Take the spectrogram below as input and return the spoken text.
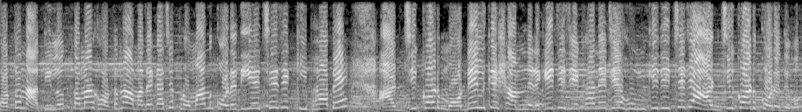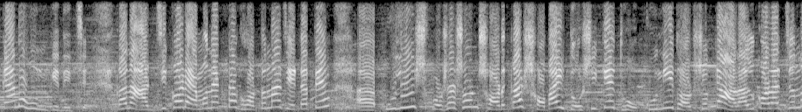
ঘটনা, তিলোত্তমার ঘটনা আমাদের কাছে প্রমাণ করে দিয়েছে যে কীভাবে আরজিকর মডেলকে সামনে রেখে যে যেখানে যে হুমকি দিচ্ছে যে আরজিকর করে দেবো। কেন হুমকি দিচ্ছে? কারণ আরজিকর এমন একটা ঘটনা যেটাতে পুলিশ, প্রশাসন, সরকার সবাই দোষীকে খুনি ধর্ষককে আড়াল করার জন্য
